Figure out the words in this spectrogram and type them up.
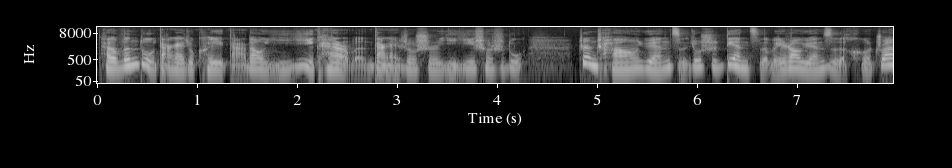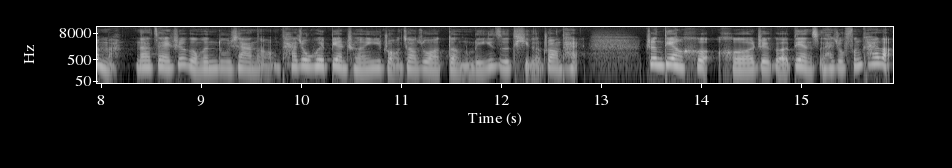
它的温度大概就可以达到一亿开尔文，大概就是一亿摄氏度。正常原子就是电子围绕原子核转嘛，那在这个温度下呢，它就会变成一种叫做等离子体的状态，正电荷和这个电子它就分开了。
